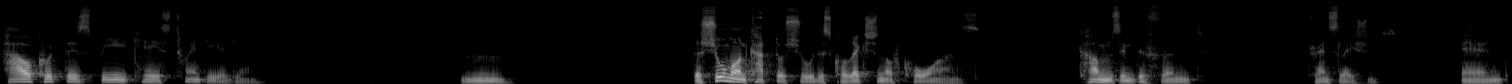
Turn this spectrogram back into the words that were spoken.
How could this be case 20 again? Hmm. The Shumon Kattoshu, this collection of koans, comes in different translations. And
